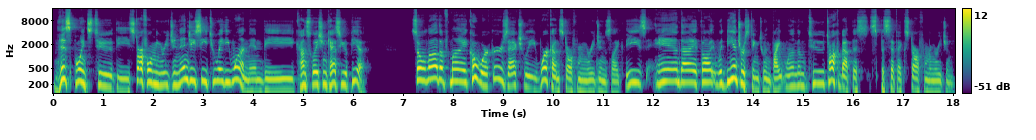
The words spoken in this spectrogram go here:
This points to the star forming region NGC 281 in the constellation Cassiopeia. So, a lot of my coworkers actually work on star forming regions like these, and I thought it would be interesting to invite one of them to talk about this specific star forming region.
